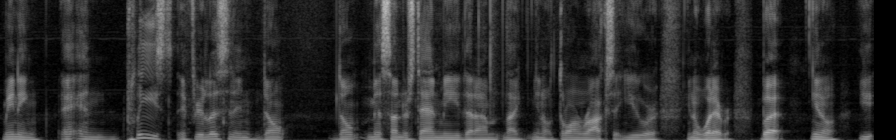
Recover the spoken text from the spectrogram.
Meaning and please if you're listening, don't don't misunderstand me that I'm like, you know, throwing rocks at you or, you know, whatever. But, you know, you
